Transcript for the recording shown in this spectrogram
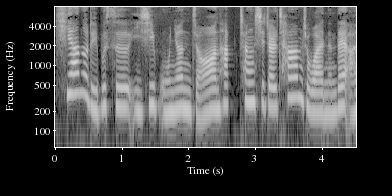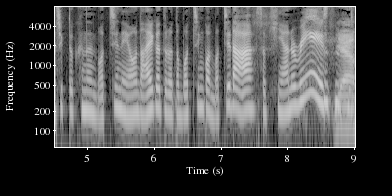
키아누 리브스 25년 전 학창 시절 참 좋아했는데 아직도 그는 멋지네요. 나이가 들어도 멋진 건 멋지다. So Keanu Reeves. Yeah,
